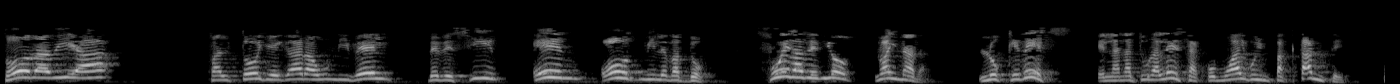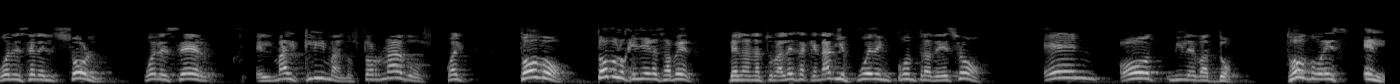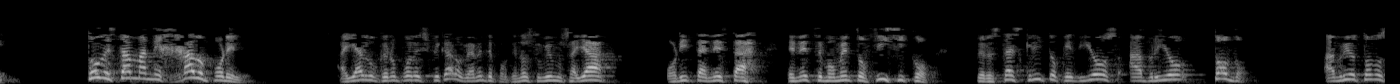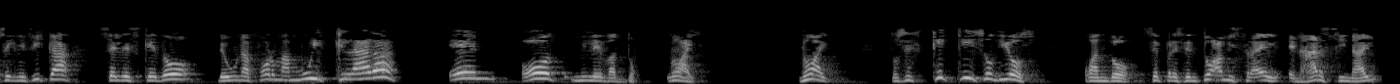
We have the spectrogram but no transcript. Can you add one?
todavía faltó llegar a un nivel de decir en Od mi. Fuera de Dios no hay nada. Lo que ves en la naturaleza como algo impactante puede ser el sol, puede ser el mal clima, los tornados, todo, todo lo que llegas a ver de la naturaleza que nadie puede en contra de eso, en Od mi levadó. Todo es Él. Todo está manejado por Él. Hay algo que no puedo explicar, obviamente, porque no estuvimos allá ahorita en, esta, en este momento físico, pero está escrito que Dios abrió todo. Abrió todo significa se les quedó de una forma muy clara en Od Milevado. No hay. No hay. Entonces, ¿qué quiso Dios cuando se presentó a Israel en Har Sinai?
